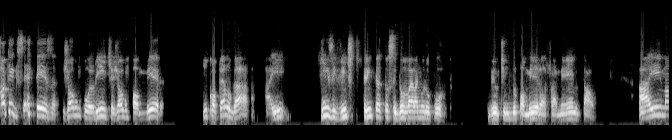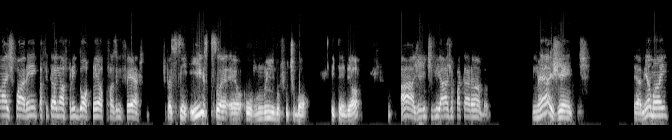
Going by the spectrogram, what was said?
Só que, certeza, joga um Corinthians, joga um Palmeiras, em qualquer lugar, aí 15, 20, 30 torcedor vai lá no aeroporto. Vê o time do Palmeiras, Flamengo e tal. Aí mais 40 fica na frente do hotel fazendo festa. Tipo assim, isso é, é o ruim do futebol. Entendeu? Ah, a gente viaja pra caramba. Não é a gente. É a minha mãe,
